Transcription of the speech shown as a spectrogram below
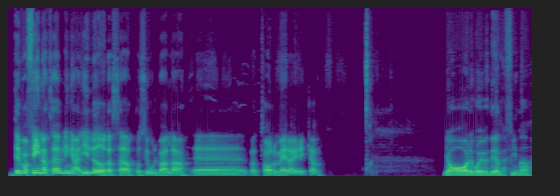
det var fina tävlingar i lördags här på Solvalla. Eh, vad tar du med dig, Rickard? Ja, det var ju en del fina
